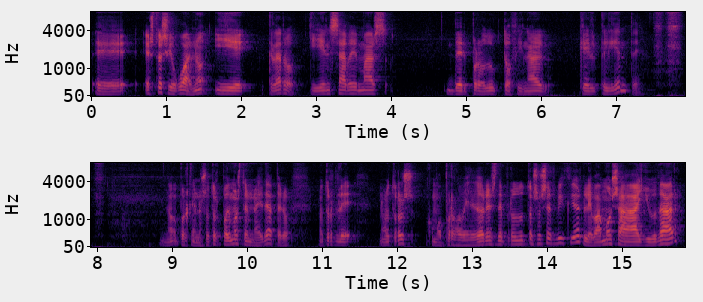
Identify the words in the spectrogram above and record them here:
eh, esto es igual, ¿no? Y claro, ¿quién sabe más del producto final que el cliente? ¿No? Porque nosotros podemos tener una idea, pero nosotros, le, nosotros, como proveedores de productos o servicios, le vamos a ayudar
